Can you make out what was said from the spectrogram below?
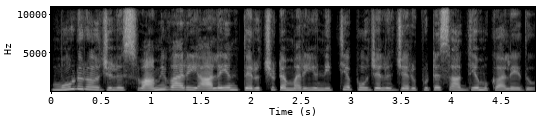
మూడు రోజులు స్వామివారి ఆలయం తెరుచుట మరియు నిత్యపూజలు జరుపుట సాధ్యము కాలేదు.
